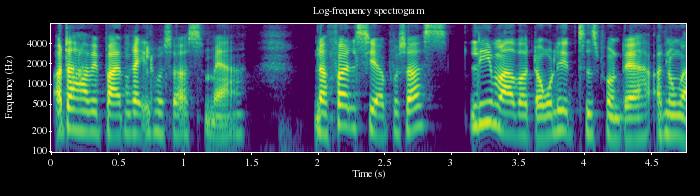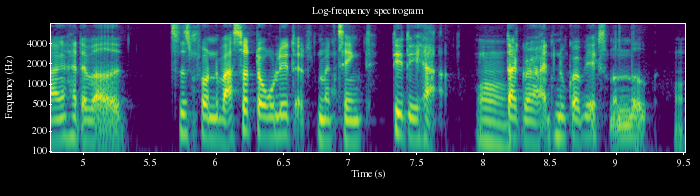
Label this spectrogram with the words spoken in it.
Og der har vi bare en regel hos os, som er, når folk siger hos os, lige meget hvor dårligt et tidspunkt er, og nogle gange har det været et tidspunkt, der var så dårligt, at man tænkte, det er det her, Mm. der gør, at nu går virksomheden ned.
